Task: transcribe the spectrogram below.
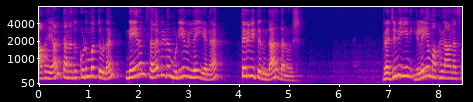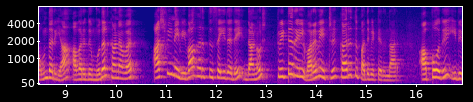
ஆகையால் தனது குடும்பத்துடன் நேரம் செலவிட முடியவில்லை என தெரிவித்திருந்தார் தனுஷ். ரஜினியின் இளைய மகளான சௌந்தர்யா அவரது முதல் கணவர் அஸ்வினை விவாகரத்து செய்ததை தனுஷ் ட்விட்டரில் வரவேற்று கருத்து பதிவிட்டிருந்தார். அப்போது இது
